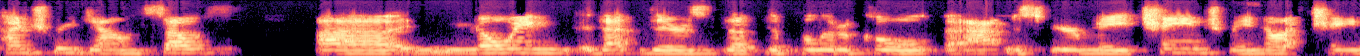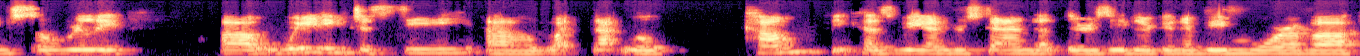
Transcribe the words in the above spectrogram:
country down south, uh, knowing that there's the, the political atmosphere may change, may not change. So really uh, waiting to see uh, what that will come because we understand that there's either going to be more of a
